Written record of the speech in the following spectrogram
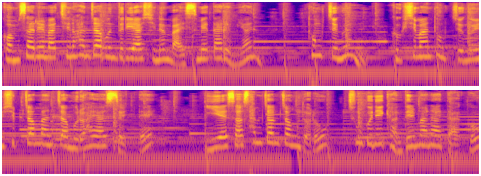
검사를 마친 환자분들이 하시는 말씀에 따르면 통증은 극심한 통증을 10점 만점으로 하였을 때 2에서 3점 정도로 충분히 견딜 만 하다고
